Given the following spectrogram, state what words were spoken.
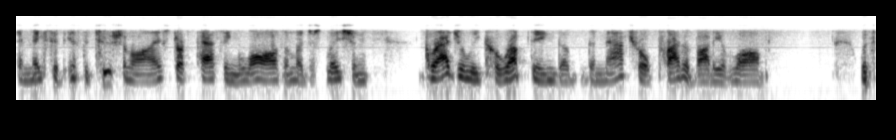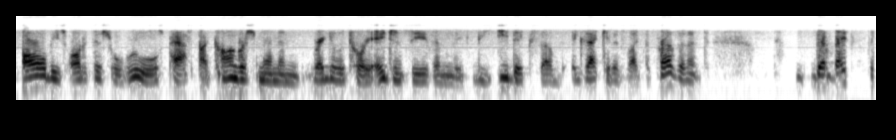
and makes it institutionalized, starts passing laws and legislation, gradually corrupting the, the natural private body of law with all these artificial rules passed by congressmen and regulatory agencies and the, the edicts of executives like the president, they're basically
